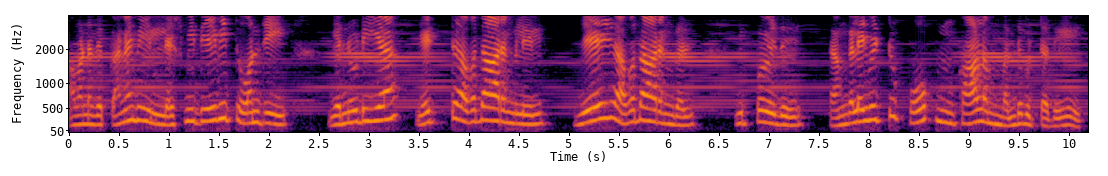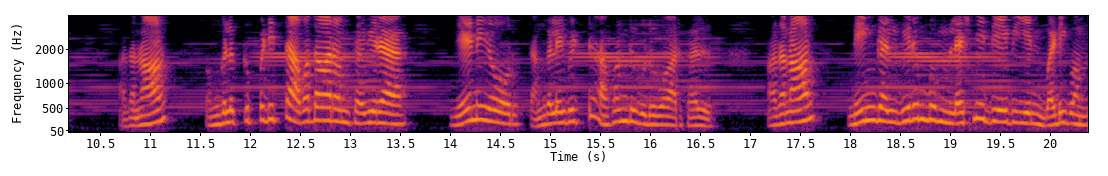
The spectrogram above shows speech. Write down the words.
அவனது கனவில் லட்சுமி தேவி தோன்றி என்னுடைய எட்டு அவதாரங்களில் ஏழு அவதாரங்கள் இப்பொழுது தங்களை விட்டு போகும் காலம் வந்துவிட்டது. அதனால் உங்களுக்கு பிடித்த அவதாரம் தவிர ஏனையோர் தங்களை விட்டு அகன்று விடுவார்கள். அதனால் நீங்கள் விரும்பும் லட்சுமி தேவியின் வடிவம்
